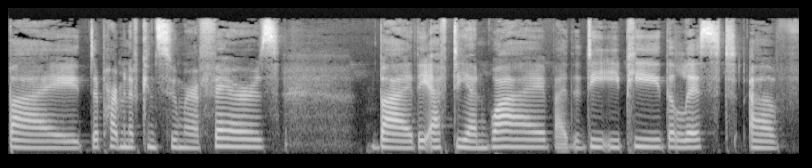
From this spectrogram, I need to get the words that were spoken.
by Department of Consumer Affairs, by the FDNY, by the DEP. The list of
